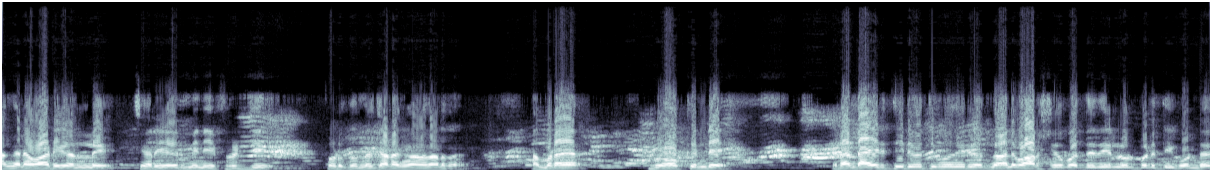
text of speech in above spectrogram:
അംഗനവാടികളിൽ ചെറിയൊരു മിനി ഫ്രിഡ്ജ് കൊടുക്കുന്ന ചടങ്ങാണ് നടന്നത്. നമ്മുടെ ബ്ലോക്കിന്റെ രണ്ടായിരത്തി ഇരുപത്തി മൂന്ന് ഇരുപത്തിനാല് വാർഷിക പദ്ധതിയിൽ ഉൾപ്പെടുത്തിക്കൊണ്ട്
